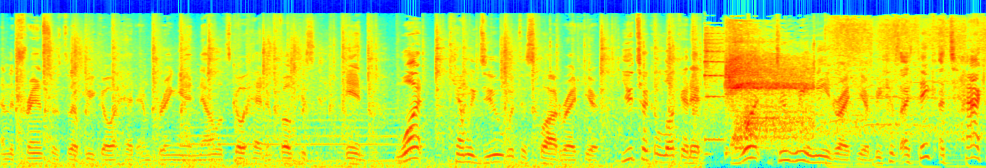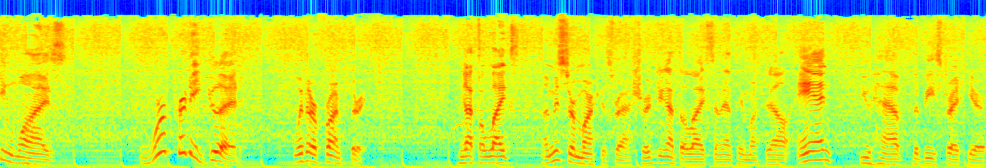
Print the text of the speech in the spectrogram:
and the transfers that we go ahead and bring in. Now let's go ahead and focus in. What can we do with the squad right here? You took a look at it. What do we need right here? Because I think attacking wise, we're pretty good with our front three. You got the likes of Mr. Marcus Rashford, you got the likes of Anthony Martial, and you have the beast right here,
